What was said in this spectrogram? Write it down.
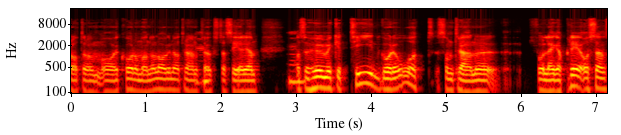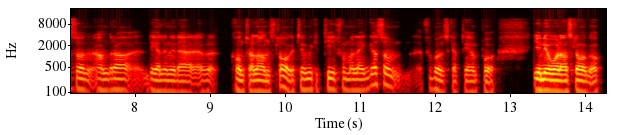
pratar om AIK, de andra lagen du har tränat mm. högsta serien. Mm. Alltså hur mycket tid går det åt som tränare att lägga på det? Och sen så andra delen i det här kontra landslaget, hur mycket tid får man lägga som förbundskapten på juniorlandslag och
